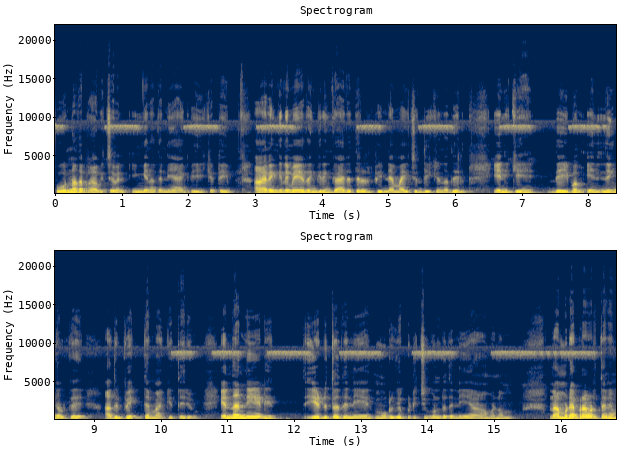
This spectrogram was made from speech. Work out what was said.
പൂർണത പ്രാപിച്ചവൻ ഇങ്ങനെ തന്നെ ആഗ്രഹിക്കട്ടെ. ആരെങ്കിലും ഏതെങ്കിലും കാര്യത്തിൽ ഭിന്നമായി ചിന്തിക്കുന്നതിൽ എനിക്ക് ദൈവം നിങ്ങൾക്ക് അത് വ്യക്തമാക്കി തരും. എന്നാൽ നേടി എടുത്തതിനെ മുറുകെ പിടിച്ചുകൊണ്ട് തന്നെയാവണം. നമ്മുടെ പ്രവർത്തനം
